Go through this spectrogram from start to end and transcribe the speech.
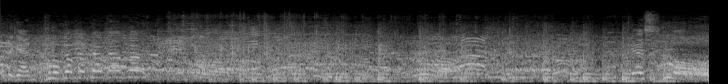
And again. Come on, go, go, go, go, go. Yes. Oh,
